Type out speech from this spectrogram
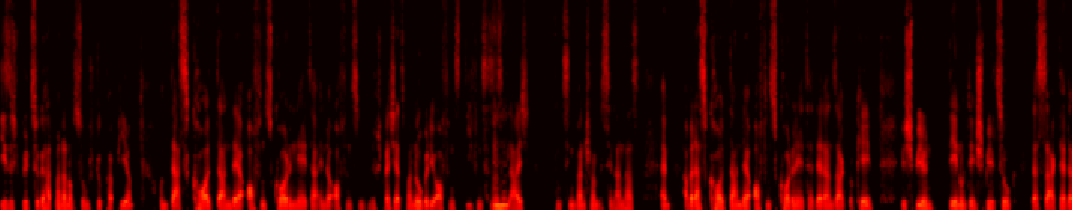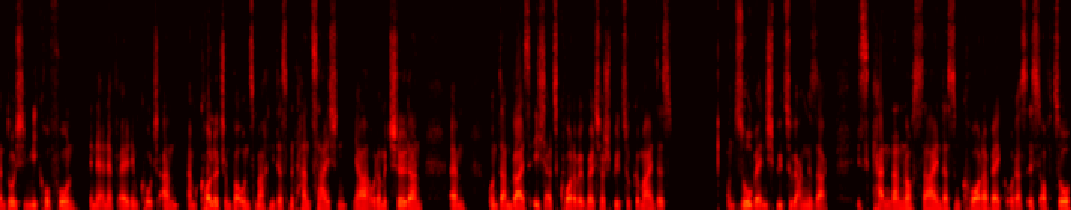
diese Spielzüge hat man dann auf so einem Stück Papier und das callt dann der Offense Coordinator in der Offense. Ich spreche jetzt mal nur über die Offense, Defense ist mhm. es gleich funktioniert manchmal ein bisschen anders. Ähm, aber das callt dann der Offense Coordinator, der dann sagt, okay, wir spielen den und den Spielzug. Das sagt er dann durch ein Mikrofon in der NFL dem Coach an. Am College und bei uns machen die das mit Handzeichen, ja, oder mit Schildern. Ähm, und dann weiß ich als Quarterback, welcher Spielzug gemeint ist. Und so werden die Spielzüge angesagt. Es kann dann noch sein, dass ein Quarterback, oder es ist oft so,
